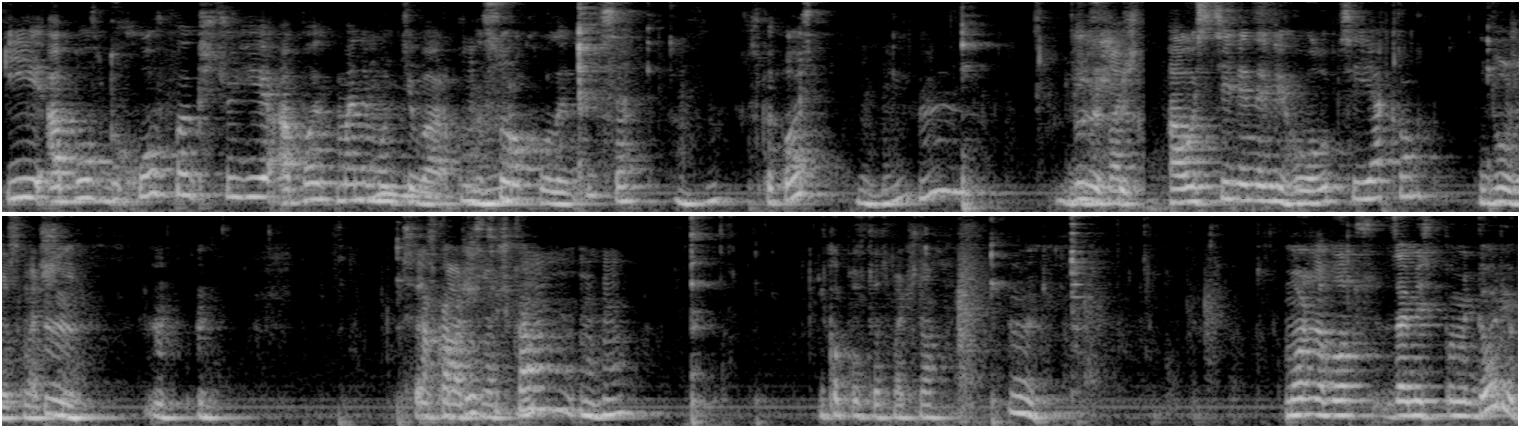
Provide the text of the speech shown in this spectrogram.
і або в духовку, якщо є, або як в мене мультиварку на 40 хвилин. І все. Спеклось? Дуже смачно. А ось ці ліниві голубці як вам? Дуже м. Все А смачно. капусточка? Угу. І капуста смачна. М. Можна було б замість помідорів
